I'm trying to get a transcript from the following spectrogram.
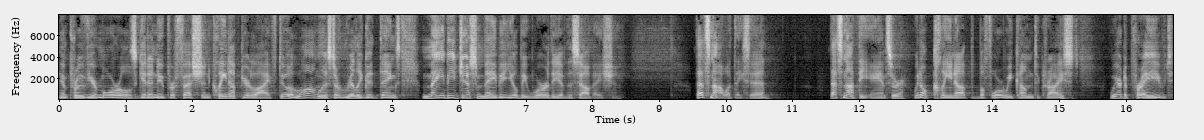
improve your morals get a new profession clean up your life do a long list of really good things. Maybe just maybe you'll be worthy of the salvation. That's not what they said. That's not the answer. We don't clean up before we come to christ. We are depraved.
